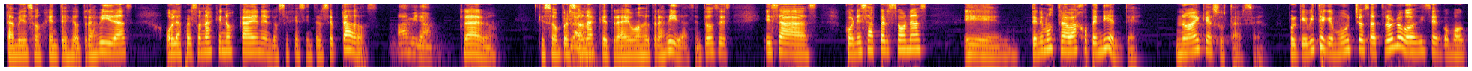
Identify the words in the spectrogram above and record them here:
también son gentes de otras vidas, o las personas que nos caen en los ejes interceptados. Ah, mira. Claro, que son personas que traemos de otras vidas. Entonces, esas, con esas personas eh, tenemos trabajo pendiente. No hay que asustarse. Porque viste que muchos astrólogos dicen como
